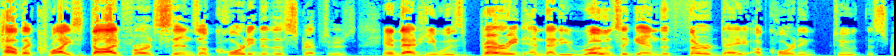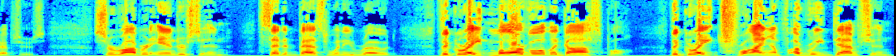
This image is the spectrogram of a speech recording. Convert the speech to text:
how that Christ died for our sins according to the Scriptures, and that he was buried, and that he rose again the third day according to the Scriptures. Sir Robert Anderson said it best when he wrote, The great marvel of the gospel the great triumph of redemption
